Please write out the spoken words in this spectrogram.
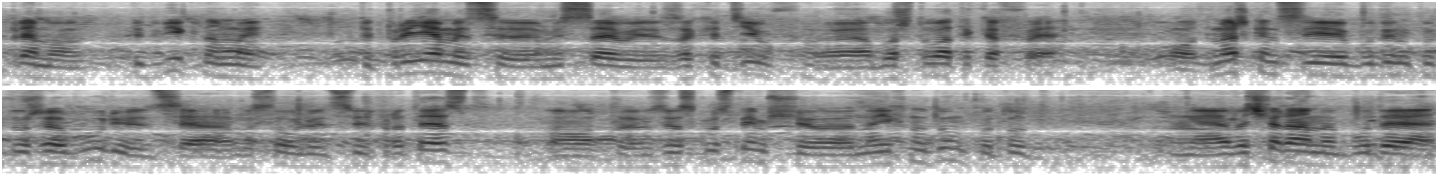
прямо під вікнами, підприємець е, місцевий захотів е, облаштувати кафе. От, мешканці будинку дуже обурюються, висловлюють свій протест. От, в зв'язку з тим, що на їхню думку тут е, вечорами буде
